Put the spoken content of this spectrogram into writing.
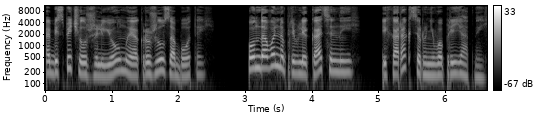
обеспечил жильем и окружил заботой. Он довольно привлекательный, и характер у него приятный.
